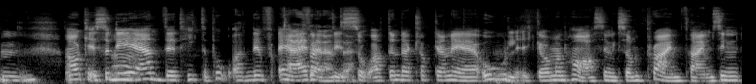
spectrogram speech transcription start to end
Mm. Okej, så det är inte ett hittepå. Det är Nej, det är det faktiskt inte. så att den där klockan är olika och man har sin liksom prime time, sin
